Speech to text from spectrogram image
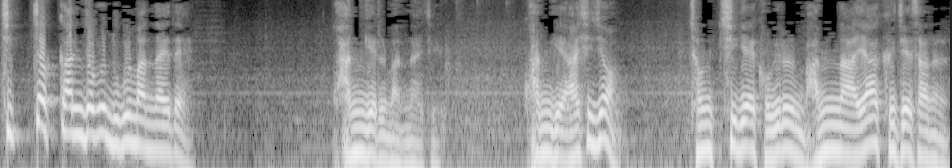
직접 간접으로 누굴 만나야 돼? 관계를 만나야지. 관계 아시죠? 정치계 거기를 만나야 그 재산을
